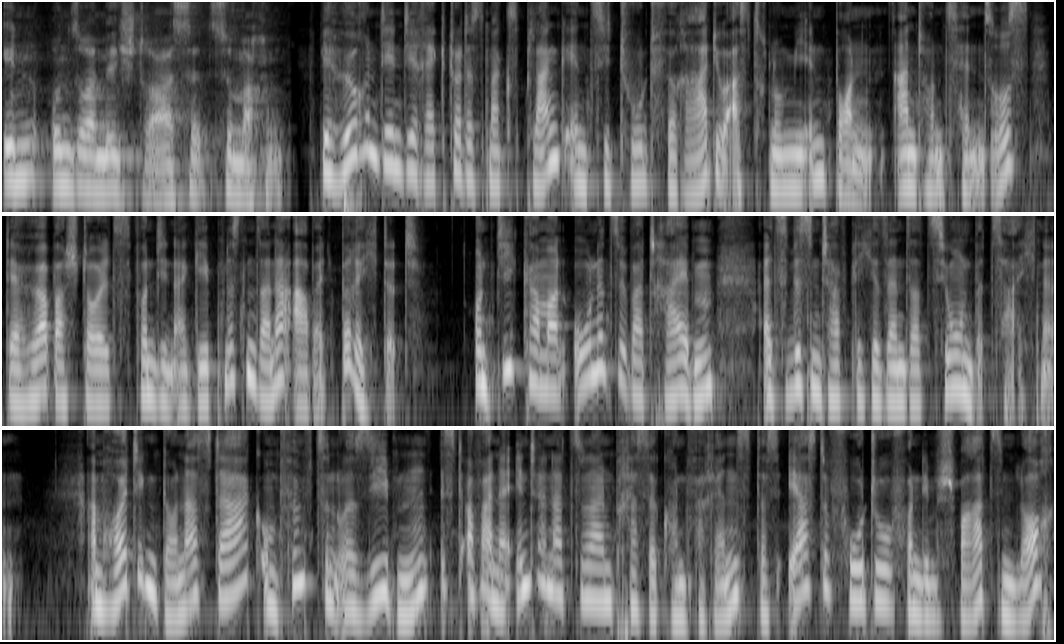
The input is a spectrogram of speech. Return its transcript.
in unserer Milchstraße zu machen. Wir hören den Direktor des Max-Planck-Institut für Radioastronomie in Bonn, Anton Zensus, der hörbar stolz von den Ergebnissen seiner Arbeit berichtet. Und die kann man ohne zu übertreiben als wissenschaftliche Sensation bezeichnen. Am heutigen Donnerstag um 15.07 Uhr ist auf einer internationalen Pressekonferenz das erste Foto von dem schwarzen Loch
